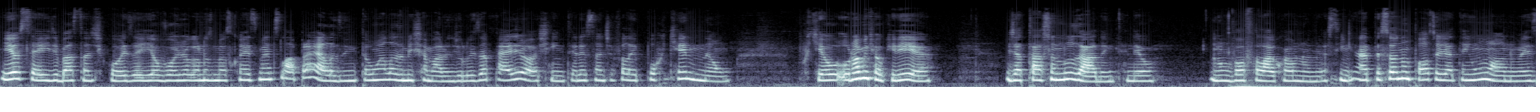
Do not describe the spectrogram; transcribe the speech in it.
E eu sei de bastante coisa e eu vou jogando os meus conhecimentos lá para elas. Então elas me chamaram de Luísa Pédia, eu achei interessante. Eu falei, por que não? Porque eu, o nome que eu queria já tá sendo usado, entendeu? Não vou falar qual é o nome. Assim, a pessoa não posta já tem um ano, mas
